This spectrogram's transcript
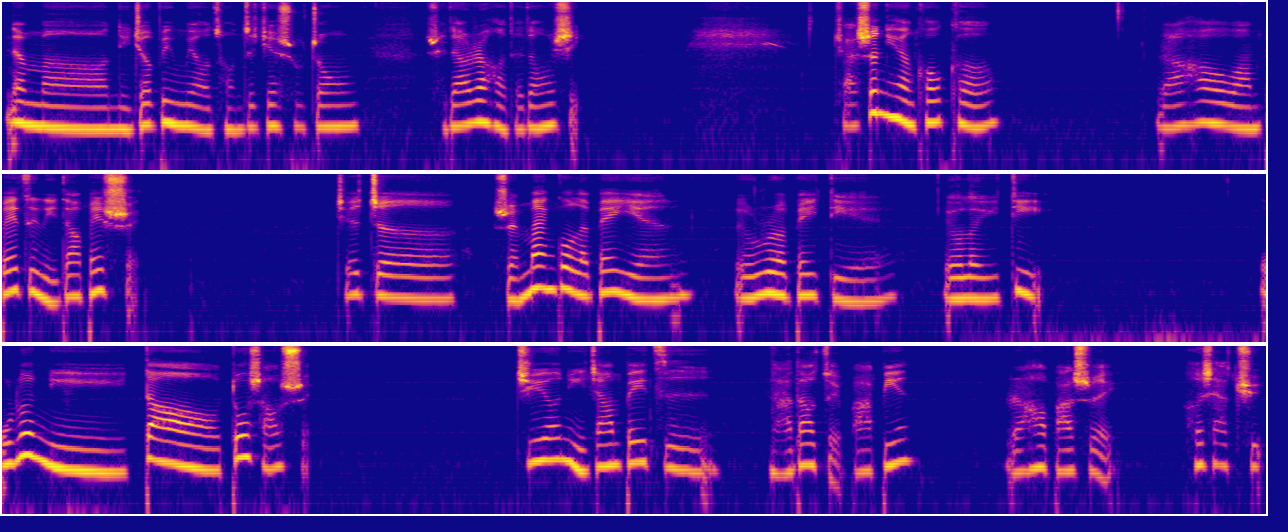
那么你就并没有从这些书中学到任何的东西。假设你很口渴，然后往杯子里倒杯水，接着水漫过了杯沿，流入了杯碟，流了一地。无论你倒多少水。只有你将杯子拿到嘴巴边，然后把水喝下去，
